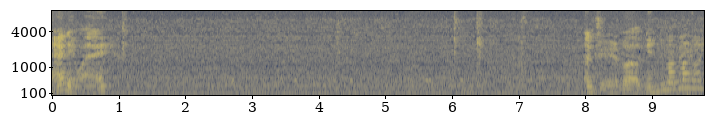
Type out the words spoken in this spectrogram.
Anyway. I A jitterbug in my mind.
